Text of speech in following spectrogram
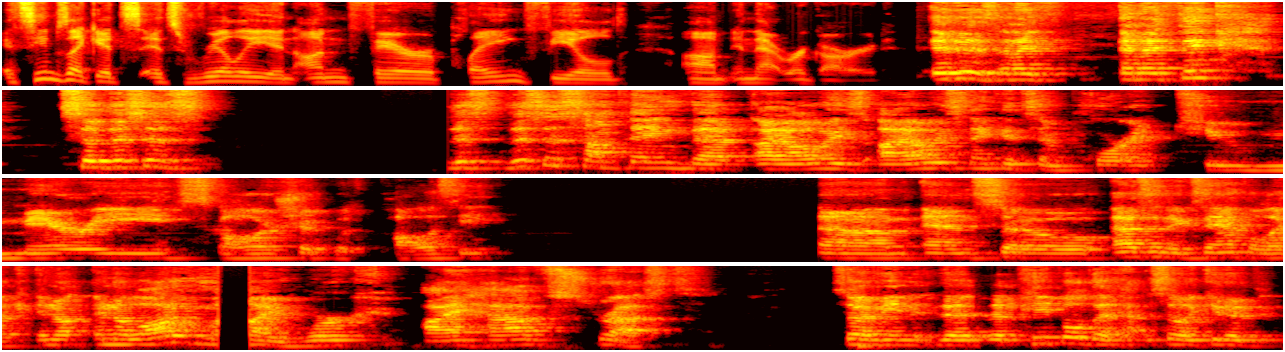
it seems like it's it's really an unfair playing field um, in that regard. It is and i and i think so this is this this is something that i always i always think it's important to marry scholarship with policy. Um, and so as an example like in a, in a lot of my work i have stressed so I mean, the the people that so like you know,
